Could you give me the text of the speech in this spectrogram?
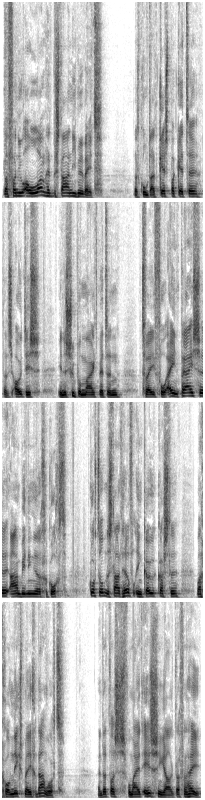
waarvan u al lang het bestaan niet meer weet. Dat komt uit kerstpakketten, dat is ooit eens in de supermarkt met een twee voor één prijs eh, aanbiedingen gekocht. Kortom, er staat heel veel in keukenkasten waar gewoon niks mee gedaan wordt. En dat was voor mij het eerste signaal. Ik dacht van, hé, hey,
